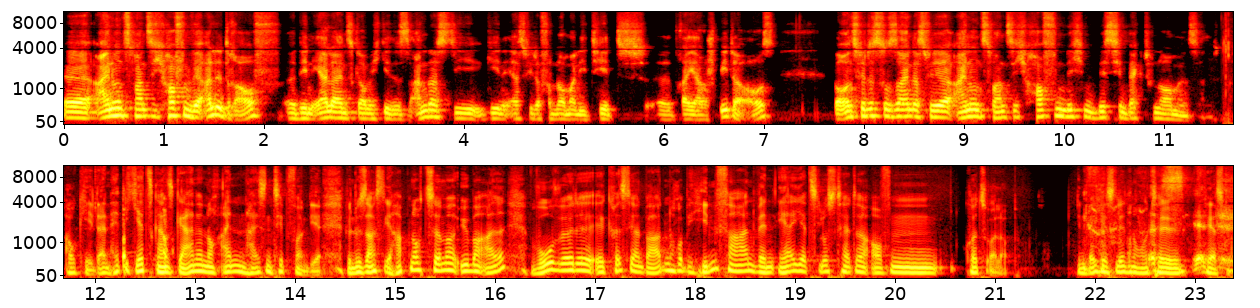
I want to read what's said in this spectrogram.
Äh, 21 hoffen wir alle drauf. Äh, den Airlines, glaube ich, geht es anders. Die gehen erst wieder von Normalität äh, drei Jahre später aus. Bei uns wird es so sein, dass wir 21 hoffentlich ein bisschen back to normal sind. Okay, dann hätte ich jetzt ganz gerne noch einen heißen Tipp von dir. Wenn du sagst, ihr habt noch Zimmer überall, wo würde äh, Christian Badenhopp hinfahren, wenn er jetzt Lust hätte auf einen Kurzurlaub? In welches Lindner Hotel fährst du?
